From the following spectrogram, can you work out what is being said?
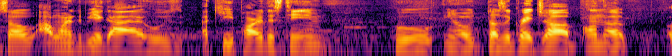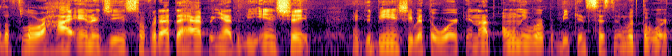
So I wanted to be a guy who's a key part of this team, who you know does a great job on the on the floor, high energy. So for that to happen, you have to be in shape, and to be in shape, have to work, and not only work, but be consistent with the work.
